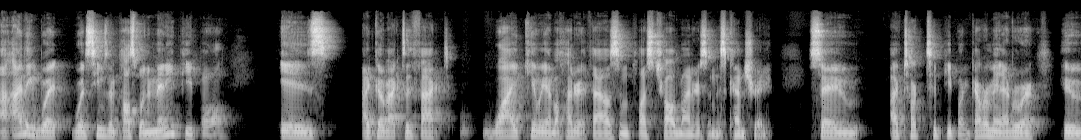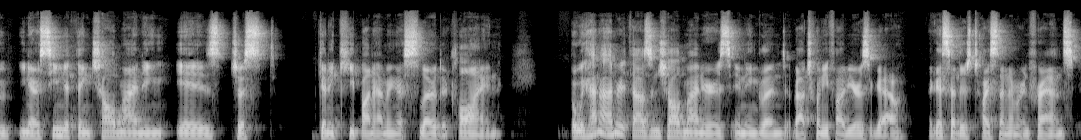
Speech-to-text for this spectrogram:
I think what what seems impossible to many people is I go back to the fact, why can't we have 100,000 plus childminders in this country? So I've talked to people in government everywhere who, you know, seem to think child minding is just going to keep on having a slow decline. But we had 100,000 childminders in England about 25 years ago. Like I said, there's twice that number in France.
